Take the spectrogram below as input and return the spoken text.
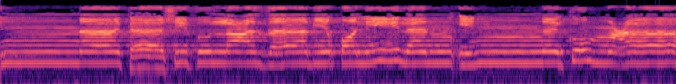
إنا كاشف العذاب قليلا إنكم عاد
